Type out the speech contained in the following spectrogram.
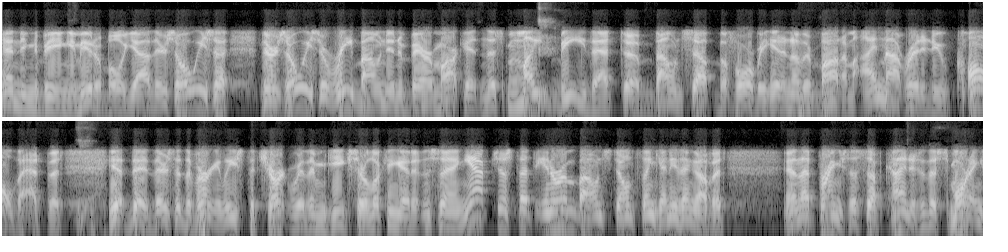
tending to being immutable, yeah, there's always a there's always a rebound in a bear market, and this might be that uh, bounce up before we hit another bottom. I'm not ready to call that, but yeah, there's at the very least the chart rhythm geeks are looking at it and saying, "Yep, yeah, just that interim bounce. Don't think anything of it." And that brings us up kind of to this morning.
